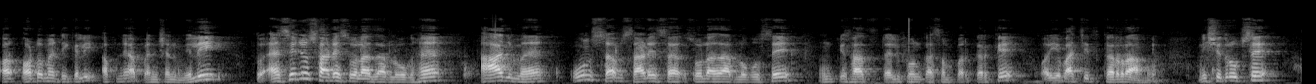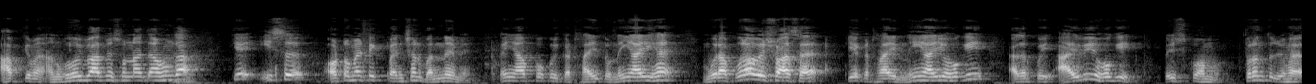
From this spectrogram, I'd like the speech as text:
और ऑटोमेटिकली अपने आप पेंशन मिली। तो ऐसे जो साढ़े सोलह हज़ार लोग हैं, आज मैं उन सब साढ़े सोलह हज़ार लोगों से उनके साथ टेलीफोन का संपर्क करके और ये बातचीत कर रहा हूँ। निश्चित रूप से आपके मैं अनुभव भी बाद में सुनना चाहूँगा कि इस ऑटोमेटिक पेंशन बनने में कहीं आपको कोई कठिनाई तो नहीं आई है? मेरा पूरा विश्वास है ये कठिनाई नहीं आई होगी, अगर कोई आई भी होगी तो इसको हम तुरंत जो है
